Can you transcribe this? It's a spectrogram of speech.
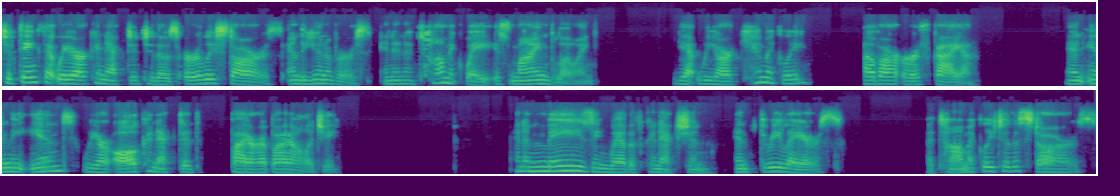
To think that we are connected to those early stars and the universe in an atomic way is mind blowing. Yet we are chemically of our Earth Gaia. And in the end, we are all connected by our biology. An amazing web of connection in three layers atomically to the stars,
